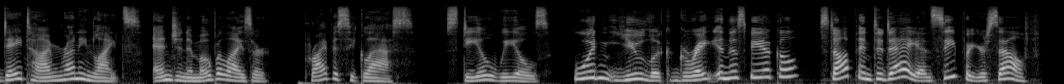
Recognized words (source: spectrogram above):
daytime running lights, engine immobilizer, privacy glass, steel wheels. Wouldn't you look great in this vehicle? Stop in today and see for yourself.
